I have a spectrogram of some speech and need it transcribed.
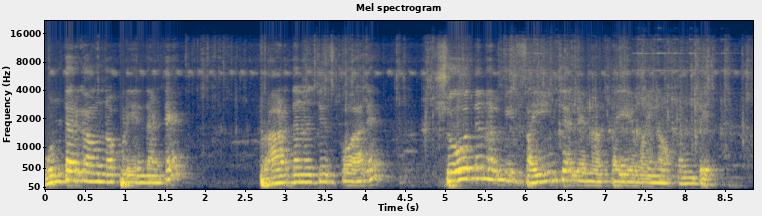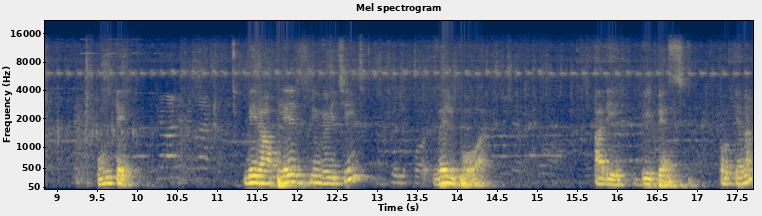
ఒంటరిగా ఉన్నప్పుడు ఏంటంటే ప్రార్థన చేసుకోవాలి. శోధనలు మీరు సహించలేనంత ఏమైనా ఉంటే ఉంటే మీరు ఆ ప్లేస్ని విడిచి వెళ్ళిపోవాలి. అది ది బెస్ట్. ఓకేనా?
